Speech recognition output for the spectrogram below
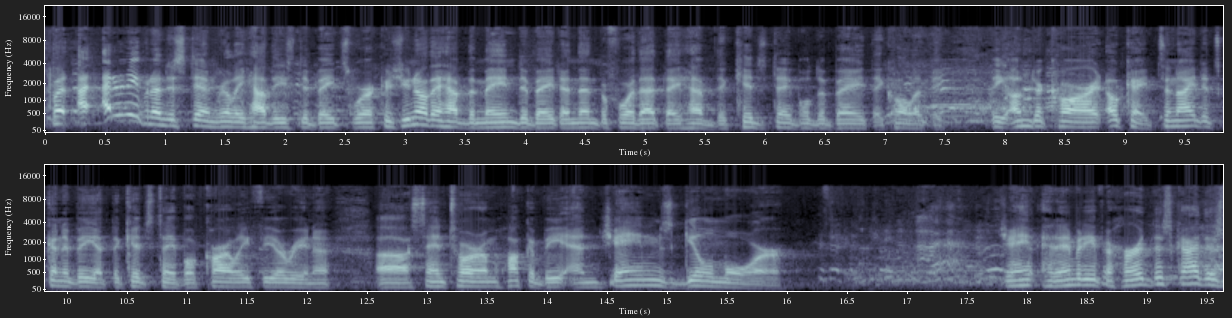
but I, I, don't even understand really how these debates work because you know they have the main debate and then before that they have the kids table debate. They call it the the undercard. Okay, tonight it's going to be at the kids' table. Carly Fiorina, uh, Santorum Huckabee, and James Gilmore. James, had anybody ever heard this guy? There's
